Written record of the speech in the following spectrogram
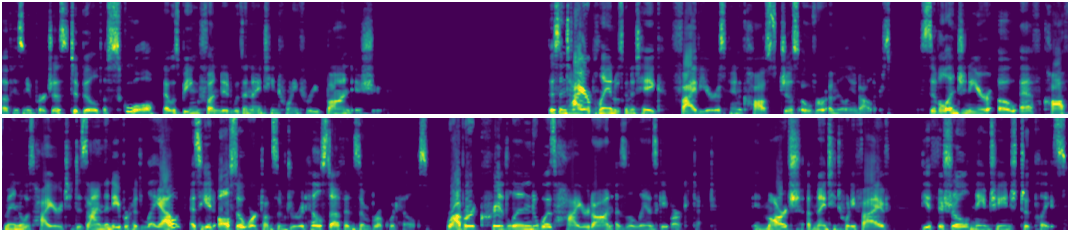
of his new purchase to build a school that was being funded with a 1923 bond issue. This entire plan was going to take five years and cost just over a million dollars. Civil engineer O.F. Kaufman was hired to design the neighborhood layout, as he had also worked on some Druid Hill stuff and some Brookwood Hills. Robert Cridland was hired on as a landscape architect. In March of 1925, the official name change took place,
